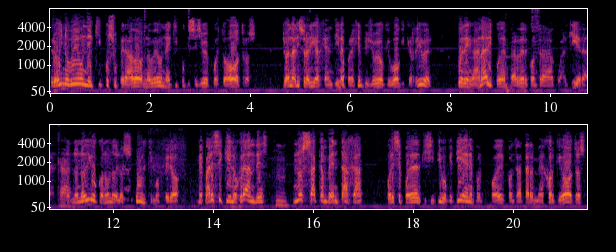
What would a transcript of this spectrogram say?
pero hoy no veo un equipo superador, no veo un equipo que se lleve puesto a otros. Yo analizo la Liga Argentina, por ejemplo, y yo veo que Boca y que River pueden ganar y pueden perder contra cualquiera. No, no digo con uno de los últimos, pero me parece que los grandes hmm. no sacan ventaja por ese poder adquisitivo que tienen, por poder contratar mejor que otros,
